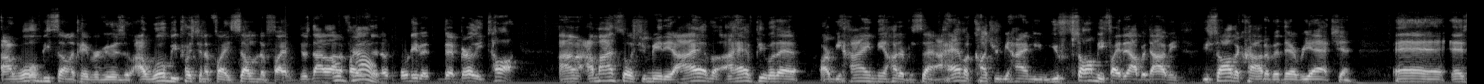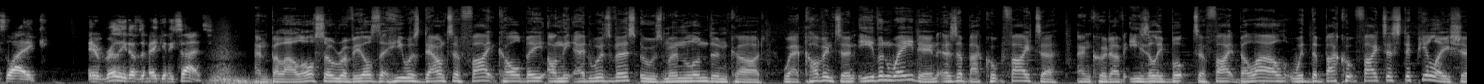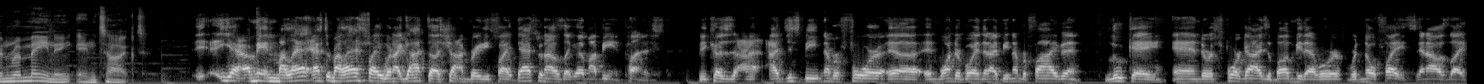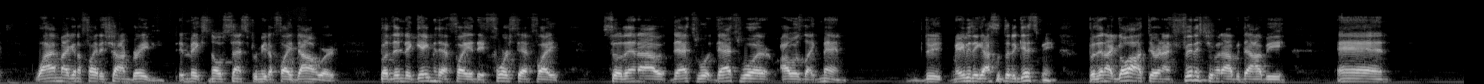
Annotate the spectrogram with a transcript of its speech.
I will be selling the pay per views. I will be pushing a fight, selling a fight. There's not a lot oh, of fighters that don't even that barely talk. I'm, I'm, on social media. I have I have people that are behind me 100. percent I have a country behind me. You saw me fight in Abu Dhabi. You saw the crowd of it, their reaction, and it's like it really doesn't make any sense. And Belal also reveals that he was down to fight Colby on the Edwards vs Usman London card, where Covington even weighed in as a backup fighter, and could have easily booked to fight Belal with the backup fighter stipulation remaining intact. Yeah, I mean, my la- after my last fight, when I got the Sean Brady fight, that's when I was like, "Am I being punished?" Because I, I just beat number four uh, in Wonder Boy, then I beat number five in Luque, and there was four guys above me that were with no fights, and I was like, why am I going to fight a Sean Brady? It makes no sense for me to fight downward. But then they gave me that fight and they forced that fight. So then I that's what that's what I was like, man, dude, maybe they got something against me. But then I go out there and I finish him in Abu Dhabi, and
